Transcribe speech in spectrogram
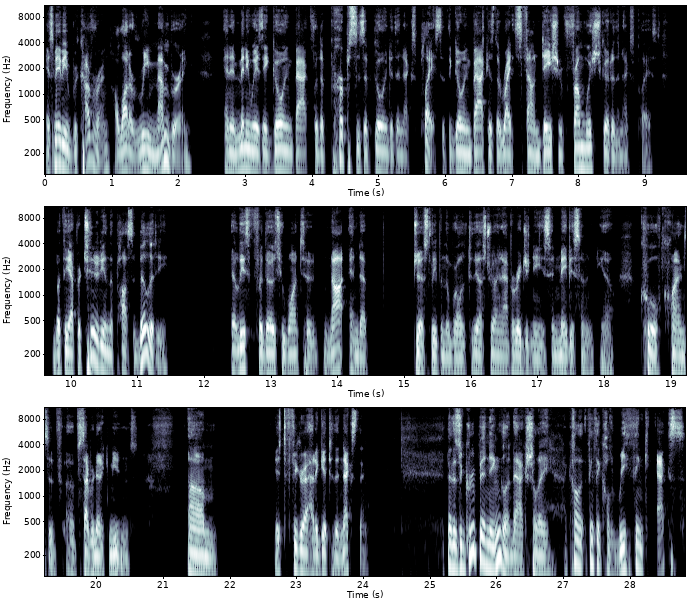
It's maybe recovering, a lot of remembering, and in many ways a going back for the purposes of going to the next place. That the going back is the right foundation from which to go to the next place. But the opportunity and the possibility at least for those who want to not end up just leaving the world to the Australian Aborigines and maybe some, you know, cool kinds of, of cybernetic mutants, um, is to figure out how to get to the next thing. Now, there's a group in England, actually, I, call it, I think they called Rethink X,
